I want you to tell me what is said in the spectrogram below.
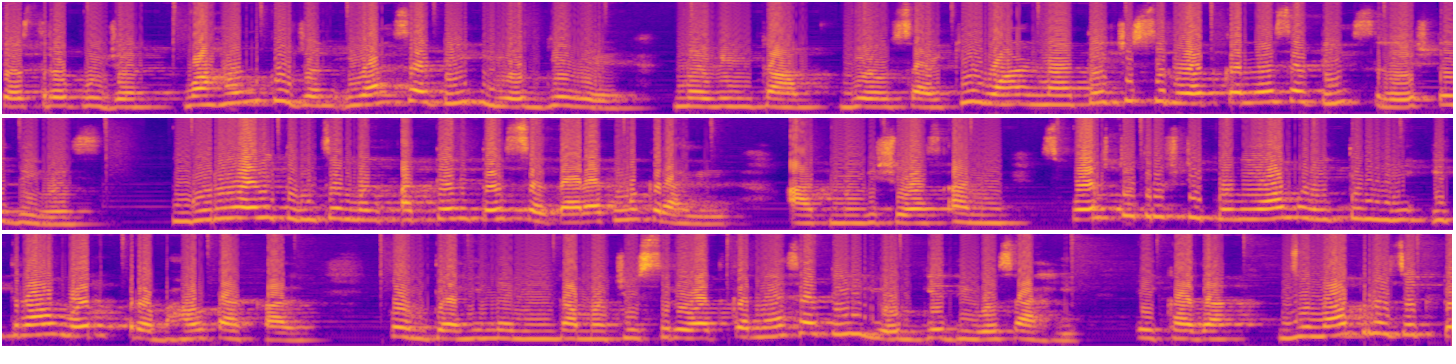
शस्त्रपूजन वाहन पूजन यासाठी योग्य वेळ. नवीन काम व्यवसाय किंवा नात्याची सुरुवात करण्यासाठी श्रेष्ठ दिवस. गुरुवारी तुमचं मन अत्यंत सकारात्मक राहील. आत्मविश्वास आणि स्पष्ट दृष्टिकोन यामुळे तुम्ही इतरांवर प्रभाव टाकाल. कोणत्याही नवीन कामाची सुरुवात करण्यासाठी योग्य दिवस आहे. एखादा जुना प्रोजेक्ट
